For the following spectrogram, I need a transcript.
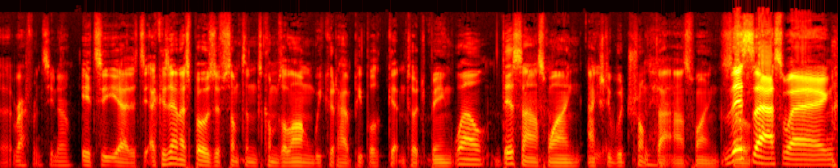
uh, reference. You know, It's yeah, it's because then I suppose if something comes along, we could have people get in touch, being well, this ass wang actually would trump that asswang. So this ass wang.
